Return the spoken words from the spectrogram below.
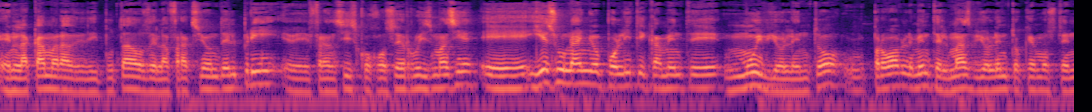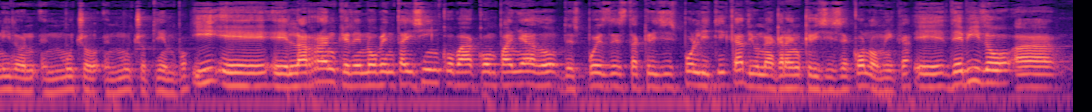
en la Cámara de Diputados de la fracción del PRI, eh, Francisco José Ruiz Macié, eh, y es un año políticamente muy violento, probablemente el más violento que hemos tenido en, mucho, en mucho tiempo, y eh, el arranque de 95 va acompañado después de esta crisis política de una gran crisis económica debido a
